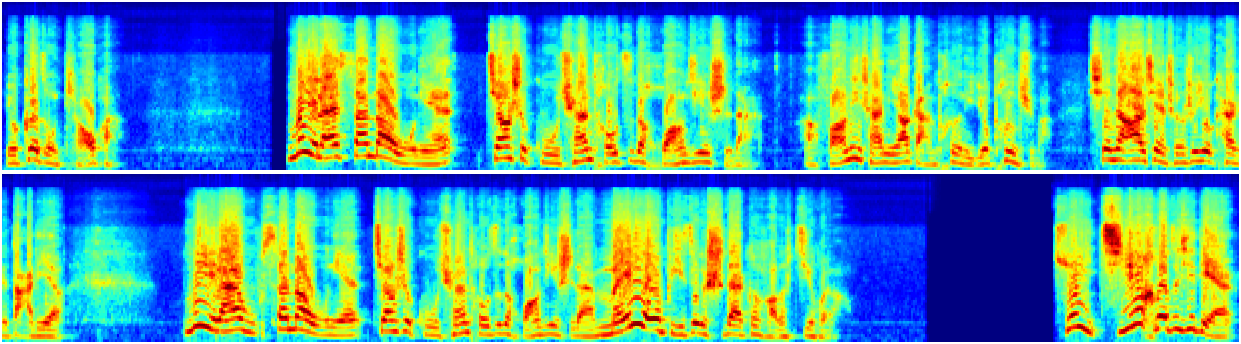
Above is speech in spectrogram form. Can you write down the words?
有各种条款。未来三到五年将是股权投资的黄金时代。啊，房地产你要敢碰你就碰去吧。现在二线城市又开始大跌了，未来五三到五年将是股权投资的黄金时代，没有比这个时代更好的机会了。所以结合这些点，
